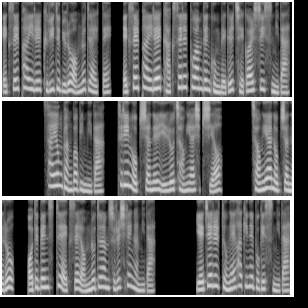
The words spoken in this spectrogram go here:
엑셀 파일을 GridView로 업로드할 때 엑셀 파일에 각 셀에 포함된 공백을 제거할 수 있습니다. 사용 방법입니다. trim 옵션을 1로 정의하십시오. 정의한 옵션으로 advanced Excel upload 함수를 실행합니다. 예제를 통해 확인해 보겠습니다.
